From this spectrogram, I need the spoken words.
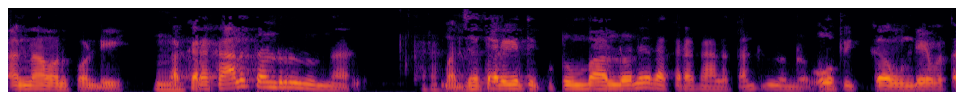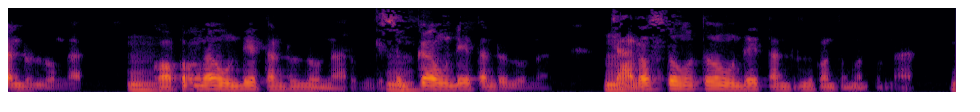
అన్నాం అనుకోండి రకరకాల తండ్రులు ఉన్నారు. మధ్యతరగతి కుటుంబాల్లోనే రకరకాల తండ్రులు ఉన్నారు. ఓపిక్గా ఉండే తండ్రులు ఉన్నారు. కోపంగా ఉండే తండ్రులు ఉన్నారు విసుగ్గా ఉండే తండ్రులు ఉన్నారు చాదస్తవంతో ఉండే తండ్రులు కొంతమంది ఉన్నారు.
